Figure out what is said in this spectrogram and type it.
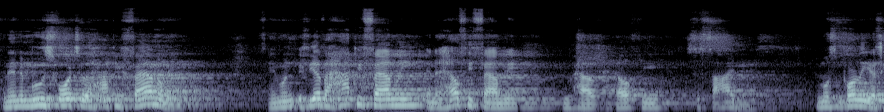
And then it moves forward to a happy family. And when, if you have a happy family and a healthy family, you have healthy societies. And most importantly, as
